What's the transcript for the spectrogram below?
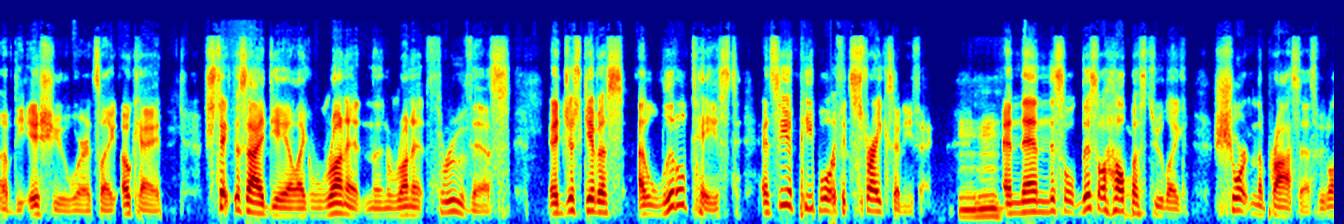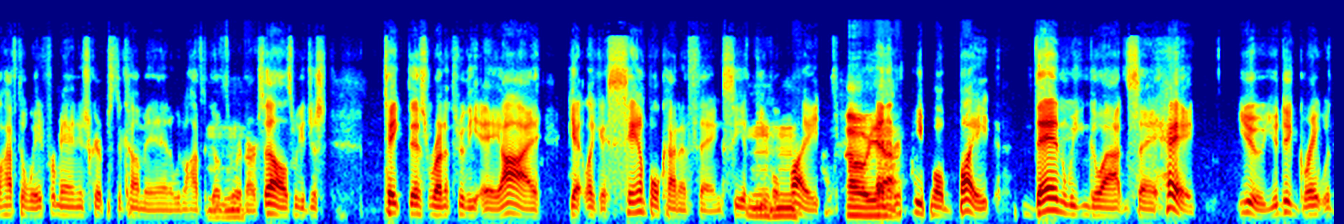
of the issue where it's like okay, just take this idea, like run it, and then run it through this, and just give us a little taste and see if people if it strikes anything. Mhm. and then this will this will help us to like shorten the process. We don't have to wait for manuscripts to come in. We don't have to go through it ourselves. We could just take this run it through the ai get like a sample kind of thing see if people Mhm. bite Oh yeah. then if people bite then we can go out and say hey you you did great with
